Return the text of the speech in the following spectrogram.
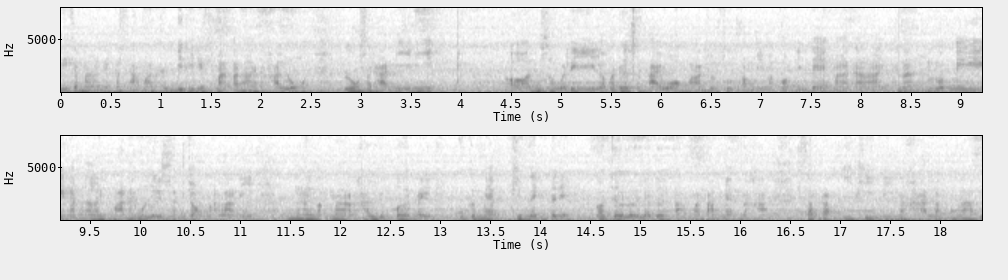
ที่จะมาเนี่ยก็สามารถขึ้น BTS มาก็ได้นะคะ ลงลงสถานีนี่เอนุสาวรีย์แล้วก็เดินสกายวอล์กมาจนสุดฝั่งนี้มาเกาะดินแดงมาได้ นั่งรถเมล์นั่งอะไรมาได้หมดเลยสัญจรมาร้านนี้ง่ายมากๆนะคะหรือเปิดใน Google Map พิมพ์ในอินเทอร์เน็ตก็เจอเลยแล้วเดินตามมาตามแมปนะคะสำหรับ EP นี้นะคะเราต้องลาไป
